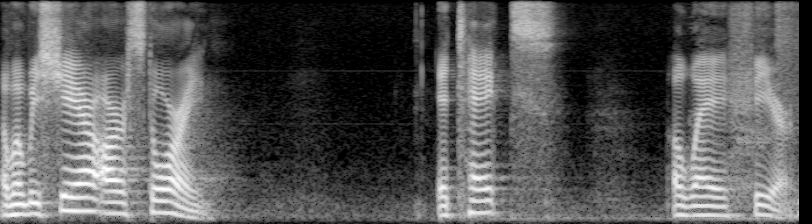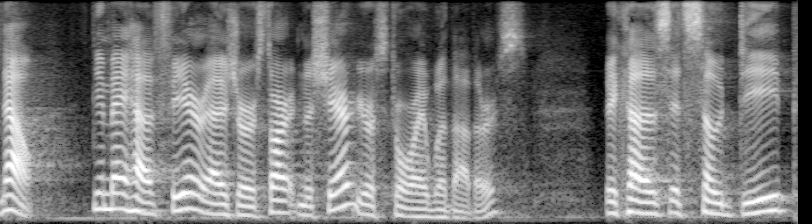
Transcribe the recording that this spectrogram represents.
And when we share our story, it takes away fear. Now, you may have fear as you're starting to share your story with others because it's so deep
